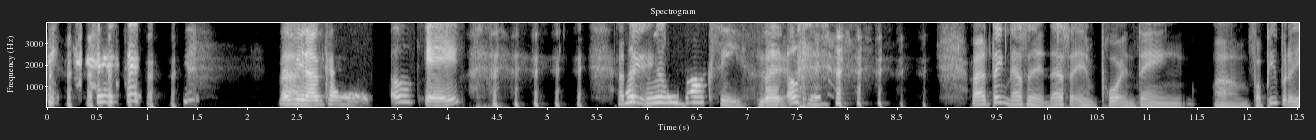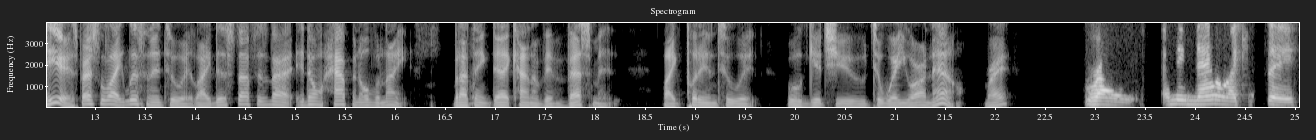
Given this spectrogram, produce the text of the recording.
I mean, I'm kind of like, okay, I that's think really boxy, but Yeah. okay. but I think that's a that's an important thing um, for people to hear, especially like listening to it. Like this stuff is not it don't happen overnight, but I think that kind of investment, like put into it, will get you to where you are now, right? Right. I mean, now I can say,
